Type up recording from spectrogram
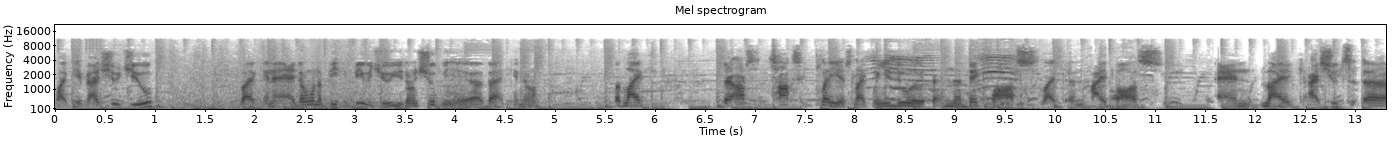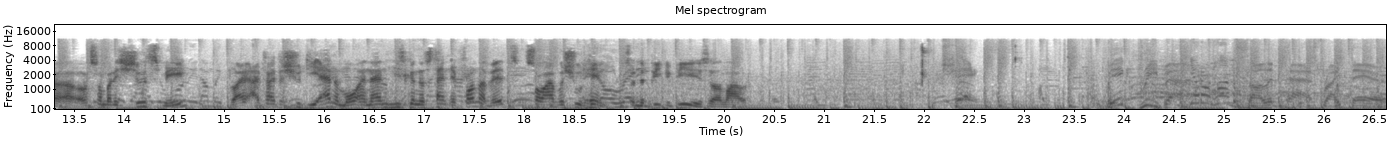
Like if I shoot you, like and I don't want to PvP with you, you don't shoot me uh, back, you know. But like there are some toxic players. Like when you do a, a big boss, like a high boss, and like I shoot uh, or somebody shoots me, right? I try to shoot the animal, and then he's gonna stand in front of it, so I will shoot him. So the PvP is allowed. Check. Big rebound. Solid pass right there.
